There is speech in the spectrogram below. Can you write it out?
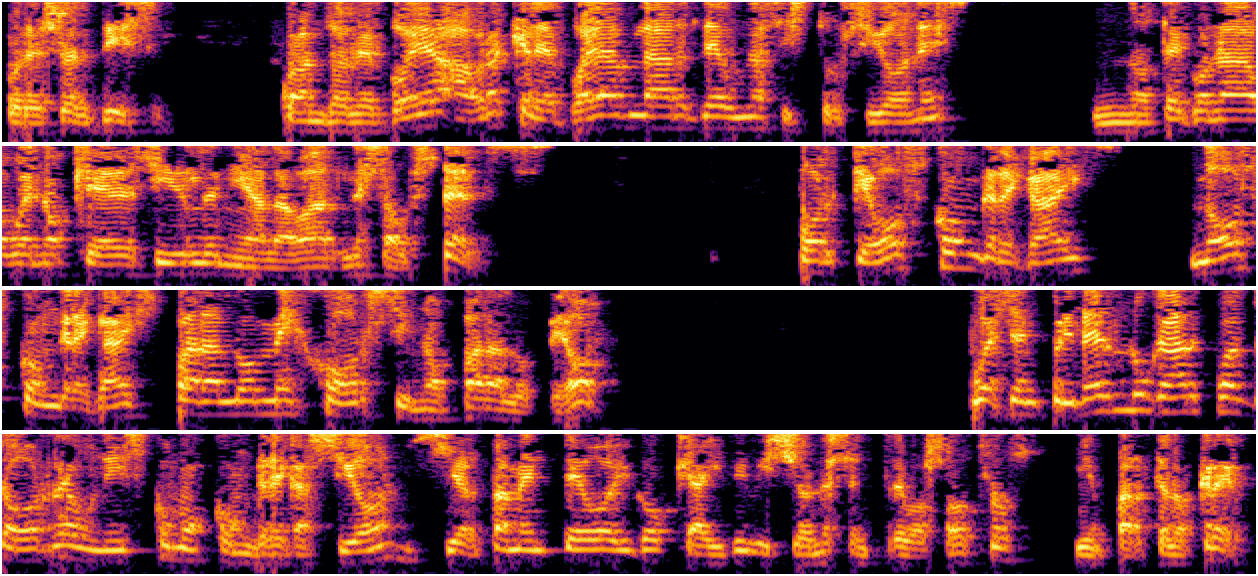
Por eso él dice, cuando les voy a, ahora que les voy a hablar de unas instrucciones, no tengo nada bueno que decirle ni alabarles a ustedes. Porque os congregáis no os congregáis para lo mejor, sino para lo peor. Pues en primer lugar, cuando os reunís como congregación, ciertamente oigo que hay divisiones entre vosotros y en parte lo creo.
